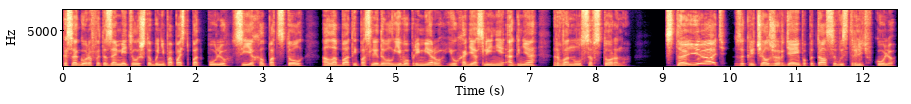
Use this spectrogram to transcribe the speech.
Косогоров это заметил, и чтобы не попасть под пулю, съехал под стол, а Лобатый последовал его примеру и, уходя с линии огня, рванулся в сторону. «Стоять!» — закричал жердя и попытался выстрелить в Колю.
